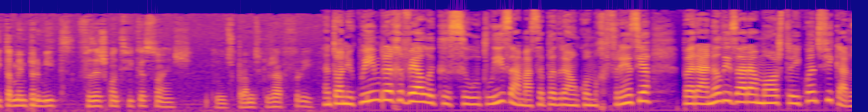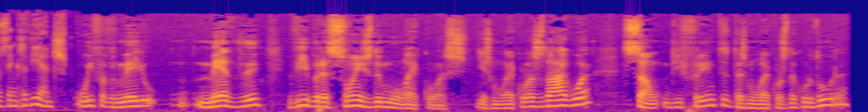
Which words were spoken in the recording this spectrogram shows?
e também permite fazer as quantificações dos parâmetros que eu já referi. António Coimbra revela que se utiliza a massa padrão como referência para analisar a amostra e quantificar os ingredientes. O IFA vermelho mede vibrações de moléculas e as moléculas de água são diferentes das moléculas da gordura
